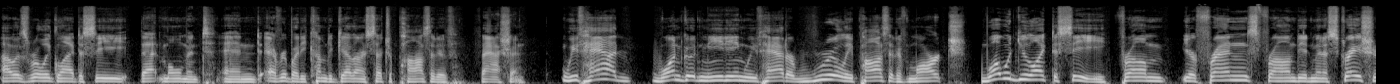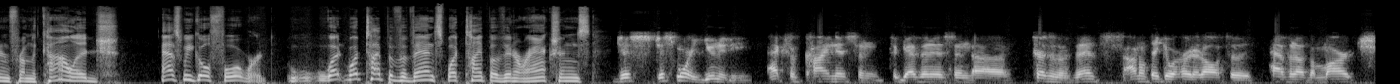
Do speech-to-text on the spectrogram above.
I was really glad to see that moment and everybody come together in such a positive fashion. We've had one good meeting. We've had a really positive March. What would you like to see from your friends, from the administration, from the college as we go forward? What what type of events, what type of interactions? Just just more unity, acts of kindness and togetherness, and uh, in terms of events, I don't think it would hurt at all to have another march,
